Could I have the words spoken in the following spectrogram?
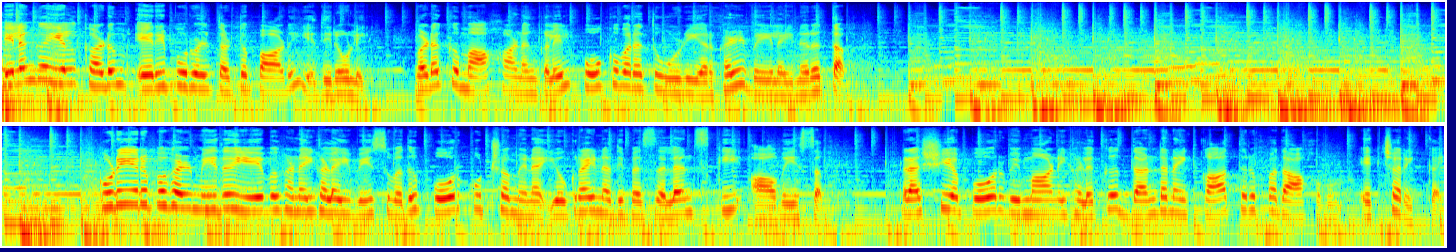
இலங்கையில் கடும் எரிபொருள் தட்டுப்பாடு எதிரொலி. வடக்கு மாகாணங்களில் போக்குவரத்து ஊழியர்கள் வேலை நிறுத்தம். குடியிருப்புகள் மீது ஏவுகணைகளை வீசுவது போர்க்குற்றம் என யுக்ரைன் அதிபர் செலன்ஸ்கி ஆவேசம். ரஷ்ய போர் விமானிகளுக்கு தண்டனை காத்திருப்பதாகவும் எச்சரிக்கை.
